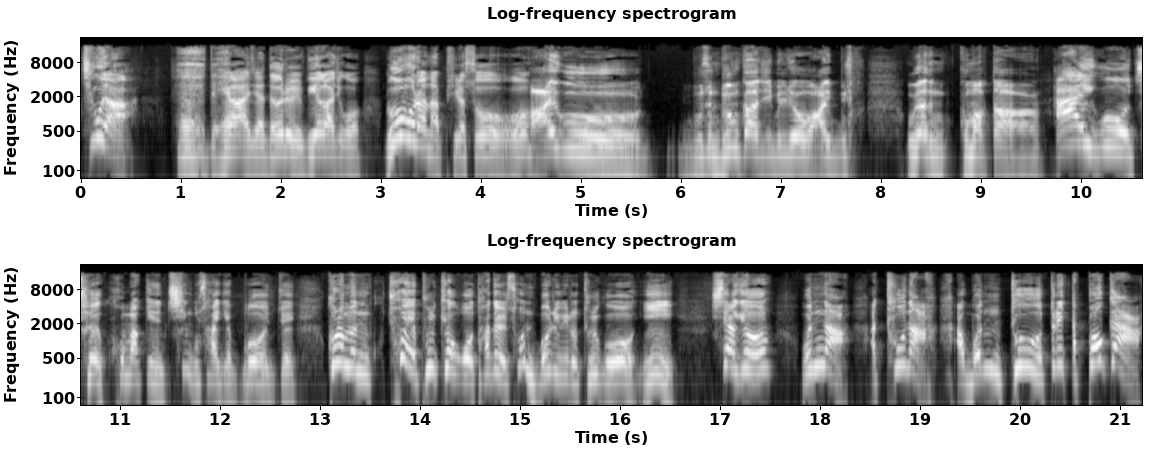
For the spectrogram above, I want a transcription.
친구야 에, 내가 이제 너를 위해 가지고 룸을 하나 빌렸어 아이고 무슨 룸까지 빌려? 아이 무 우리 아들 고맙다. 아이고 저 고맙기는 친구 사이에 뭐 이제 그러면 초에 불 켜고 다들 손 머리 위로 들고 이 시작이요 one나 아 two나 아 one two three 따 뽀까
